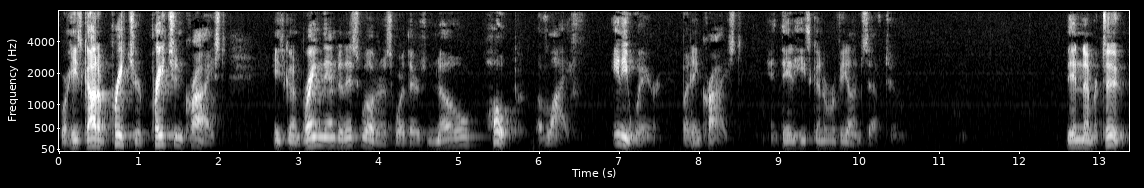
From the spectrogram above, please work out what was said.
Where he's got a preacher preaching Christ. He's going to bring them to this wilderness where there's no hope of life anywhere but in Christ. And then he's going to reveal himself to him. Then, number two,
